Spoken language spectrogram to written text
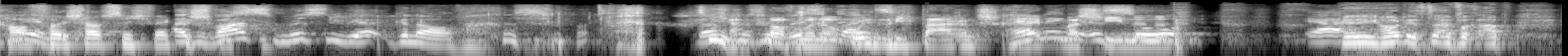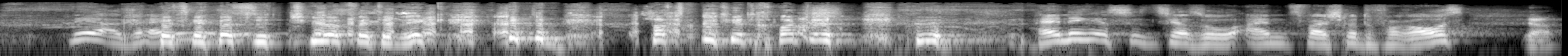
Problem. hoffe, ich habe es nicht Also weggeschmissen. was müssen wir, genau, was, was Ich wir auf meiner unsichtbaren Henning ist Schreibmaschine. so, ne? ja, Henning haut jetzt einfach ab. nee, also Jetzt Henning hörst du die Türfette weg. Macht's gut, ihr Trottel. Henning ist jetzt ja so ein, zwei Schritte voraus. Ja.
